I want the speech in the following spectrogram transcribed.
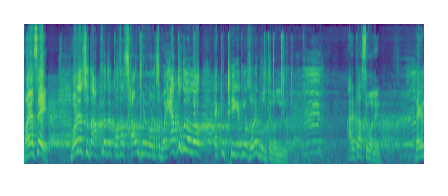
ভয় আছে? মনে হচ্ছে তো আপনাদের কথা সাউন্ড শুনে মনে হচ্ছে ভয়। এতগুলো লোক একটু ঠিক একটু জোরে বলতে পারলেন না। আর একটু আসতে বলেন। দেখেন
